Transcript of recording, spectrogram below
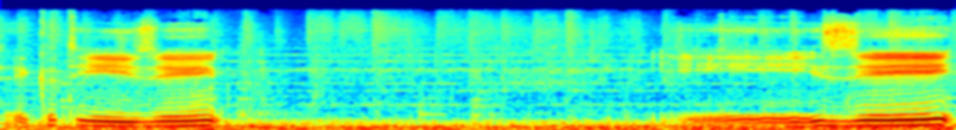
Take it easy. Easy.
